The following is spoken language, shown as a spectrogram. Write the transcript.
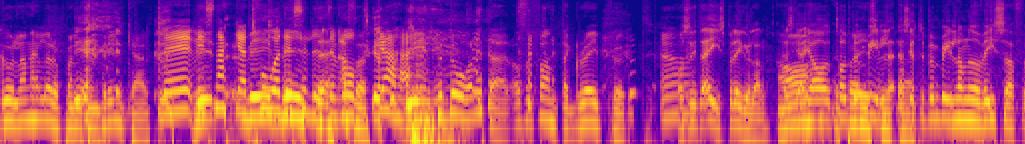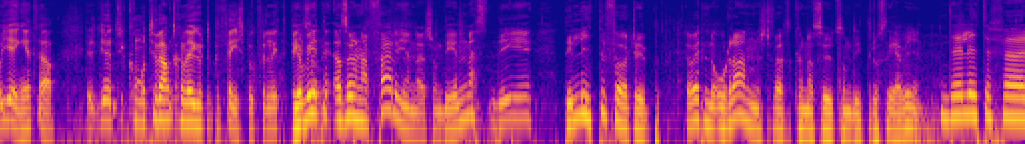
Gullan häller upp en liten drink här. Det, vi Vi- snackar vi två byter, deciliter alltså, vodka Det är här. inte dåligt där. Och så Fanta grapefrukt. Ja. Och så lite is på det Gullan. Jag ska, Ja, jag, tar en bild, jag ska upp en bild här nu och visa för gänget här. Jag, jag kommer tyvärr inte kunna lägga upp det på Facebook för det är lite Jag pinsamt. vet inte, alltså den här färgen där som det är näst, det är, det är lite för typ, jag vet inte, orange för att kunna se ut som ditt rosévin. Det är lite för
